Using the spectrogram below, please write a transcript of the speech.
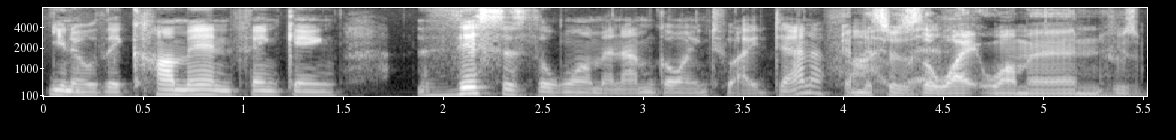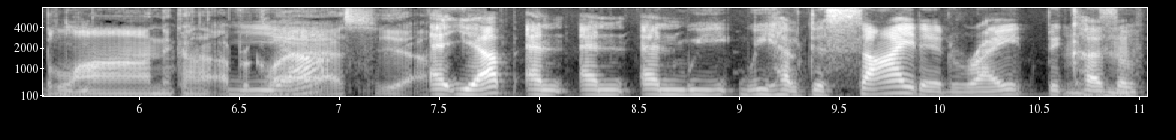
You know they come in thinking this is the woman i'm going to identify And this is the white woman who's blonde and kind of upper Yep. class. Yeah. Uh, yep, and and and we we have decided, right, because Mm-hmm. of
